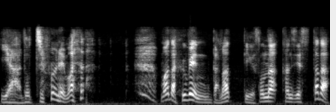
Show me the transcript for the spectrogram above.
いや、どっちもね、まだ まだ不便だなっていう、そんな感じです。ただ、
